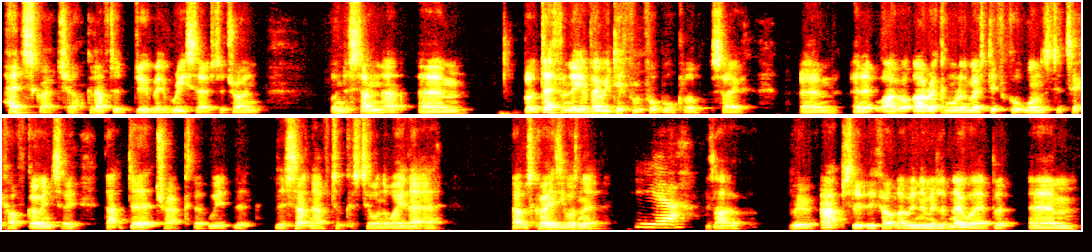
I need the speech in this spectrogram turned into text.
head scratcher. I'm gonna have to do a bit of research to try and understand that. Um, but definitely a very different football club. So. Um, and it, I, I reckon one of the most difficult ones to tick off going to that dirt track that we that the sat nav took us to on the way there. That was crazy, wasn't it? yeah, It was like we absolutely felt like we were in the middle of nowhere. But um,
